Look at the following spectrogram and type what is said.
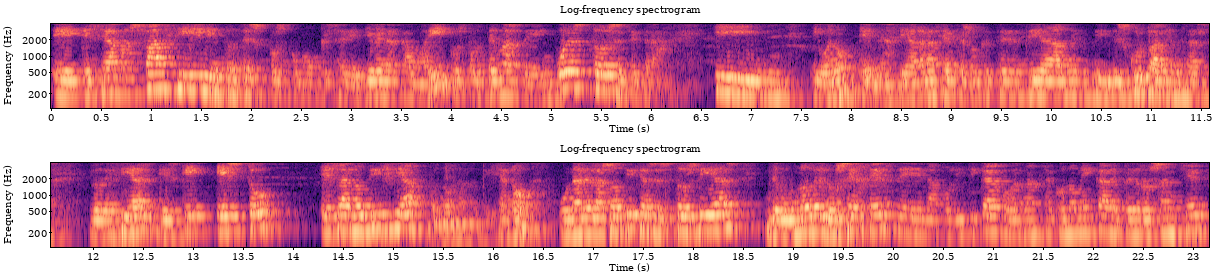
eh, que sea más fácil y entonces pues como que se lleven a cabo ahí, pues por temas de impuestos, etc. Y, y bueno, que me hacía gracia, que es lo que te decía, y disculpa mientras lo decías, que es que esto es la noticia, bueno, la noticia no, una de las noticias estos días de uno de los ejes de la política de gobernanza económica de Pedro Sánchez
